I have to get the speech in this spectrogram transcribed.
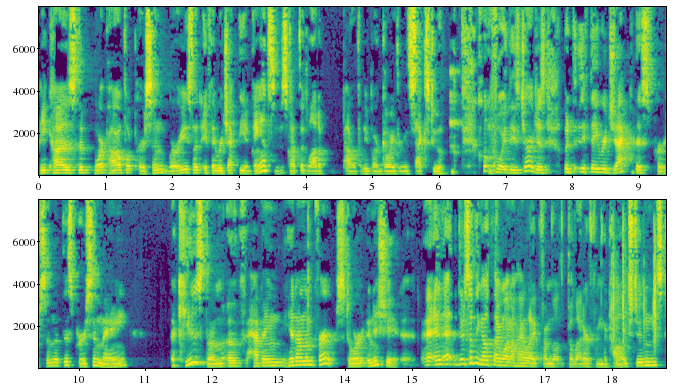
because the more powerful person worries that if they reject the advances, not that a lot of powerful people are going through sex to avoid these charges, but if they reject this person, that this person may accuse them of having hit on them first or initiated. And, and uh, there's something else I want to highlight from the, the letter from the college students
